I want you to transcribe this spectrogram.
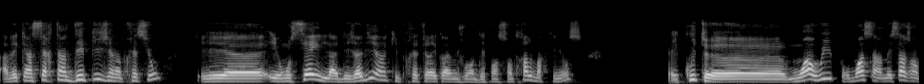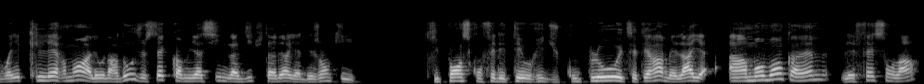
avec un certain dépit, j'ai l'impression. Et, euh, et, on sait, il l'a déjà dit, hein, qu'il préférait quand même jouer en défense centrale, Marquinhos. Écoute, euh, moi, oui, pour moi, c'est un message envoyé clairement à Leonardo. Je sais que, comme Yacine l'a dit tout à l'heure, il y a des gens qui, qui pensent qu'on fait des théories du complot, etc. Mais là, il y a, à un moment, quand même, les faits sont là.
